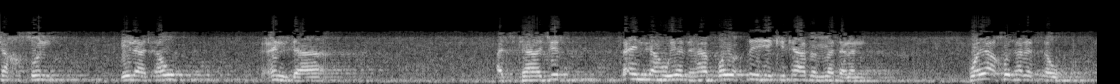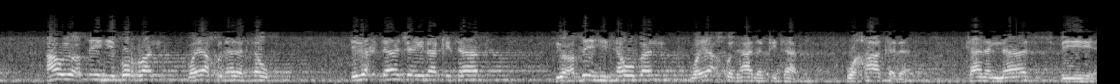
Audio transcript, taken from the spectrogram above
شخص إلى ثوب عند التاجر فإنه يذهب ويعطيه كتابا مثلا ويأخذ هذا الثوب أو يعطيه برا ويأخذ هذا الثوب. إذا احتاج إلى كتاب يعطيه ثوبا ويأخذ هذا الكتاب. وهكذا كان الناس في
